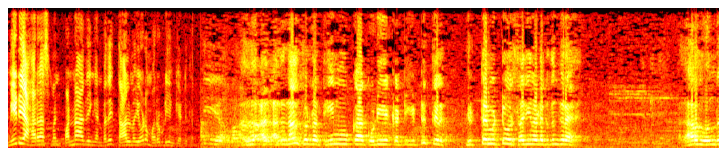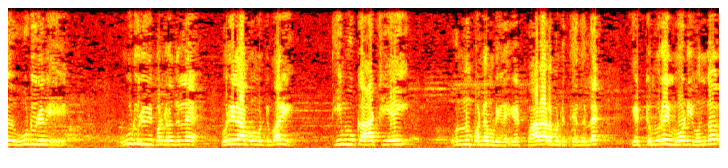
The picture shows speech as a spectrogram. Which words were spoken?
மீடியா ஹராஸ்மெண்ட் பண்ணாதீங்க என்பதை தாழ்மையோடு மறுபடியும் கேட்டுக்கிறேன். அது- அது- அதுதான் சொல்றேன். திமுக கொடியை கட்டிக்கிட்டு திட்டமிட்டு ஒரு சதி நடக்குதுங்கிற. அதாவது வந்து ஊடுருவி ஊடுருவி பண்றது இல்ல ஒரிலா மூமெண்ட் மாதிரி திமுக ஆட்சியை ஒன்றும் பண்ண முடியல. எட்- பாராளுமன்ற தேர்தலில் எட்டு முறை மோடி வந்தோம்.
